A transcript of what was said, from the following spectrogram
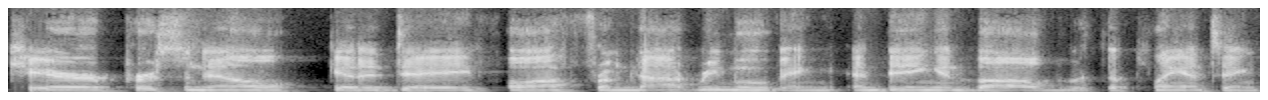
care personnel get a day off from not removing and being involved with the planting,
